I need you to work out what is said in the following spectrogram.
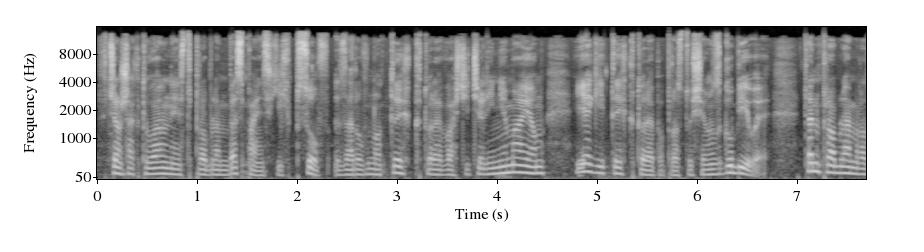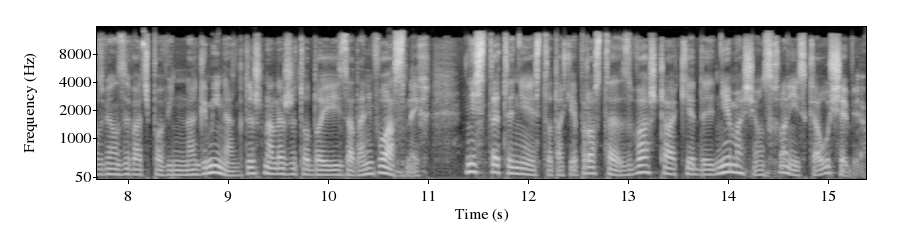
Wciąż aktualny jest problem bezpańskich psów, zarówno tych, które właścicieli nie mają, jak i tych, które po prostu się zgubiły. Ten problem rozwiązywać powinna gmina, gdyż należy to do jej zadań własnych. Niestety nie jest to takie proste, zwłaszcza kiedy nie ma się schroniska u siebie.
